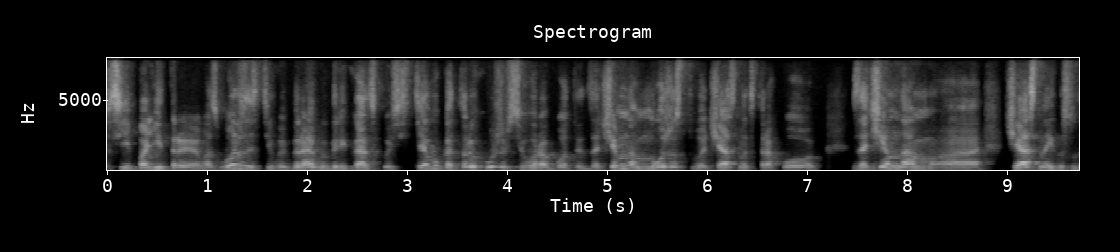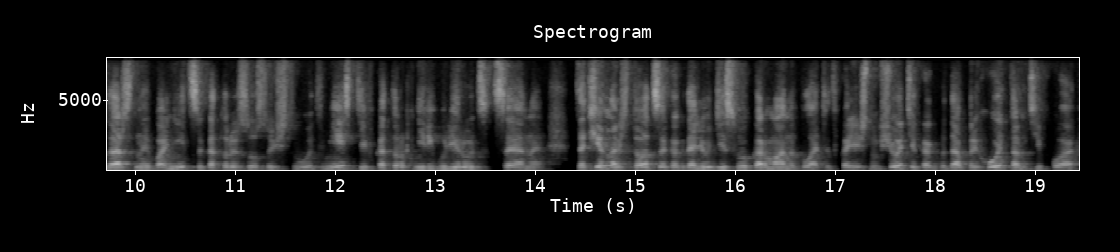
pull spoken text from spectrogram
всей палитры возможностей выбираем американскую систему, которая хуже всего работает? Зачем нам множество частных страховок? Зачем нам э, частные государственные больницы, которые сосуществуют вместе, и в которых не регулируются цены? Зачем нам ситуация, когда люди из своего кармана платят в конечном счете, как бы, да, приходят там, типа,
